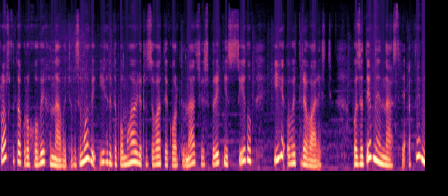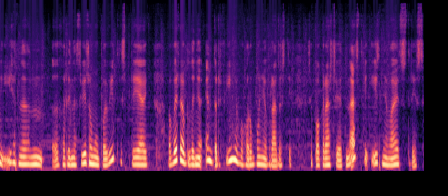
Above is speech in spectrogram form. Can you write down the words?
Розвиток рухових навичок. Зимові ігри допомагають розвивати координацію, спритність, силу і витривалість. Позитивний настрій. Активні ігри на, свіжому повітрі сприяють виробленню ендорфінів, гормонів радості, що покращують настрій і знімають стрес.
